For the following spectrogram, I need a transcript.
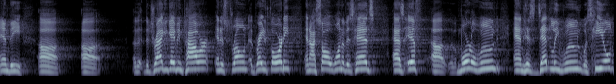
and the uh, uh, the, the dragon gave him power and his throne a great authority. And I saw one of his heads as if uh, a mortal wound, and his deadly wound was healed,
